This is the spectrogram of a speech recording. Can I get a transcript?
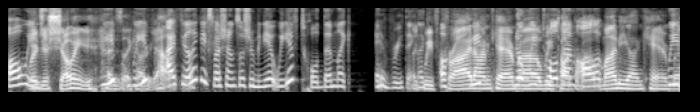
always, we're just showing you guys like. I feel like especially on social media, we have told them like everything. like, we've oh, cried we've- on camera. we've we've, told talked them all of- money on camera. We've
